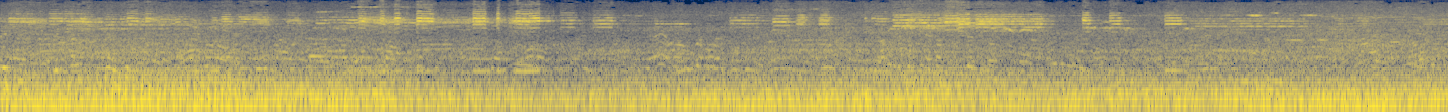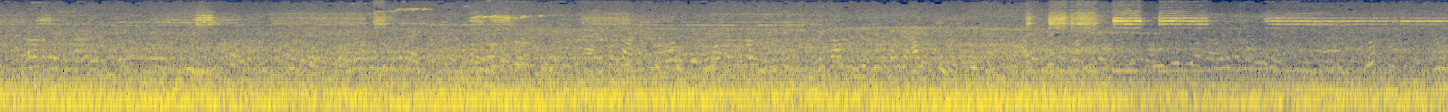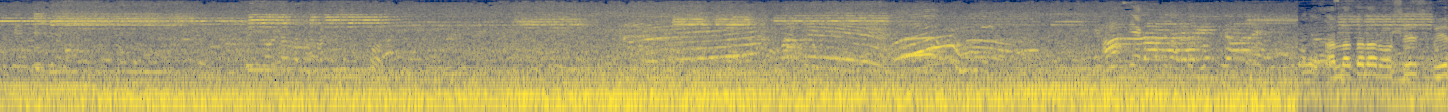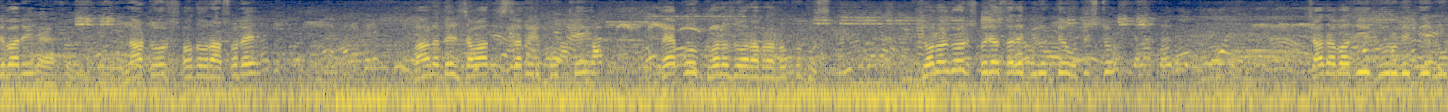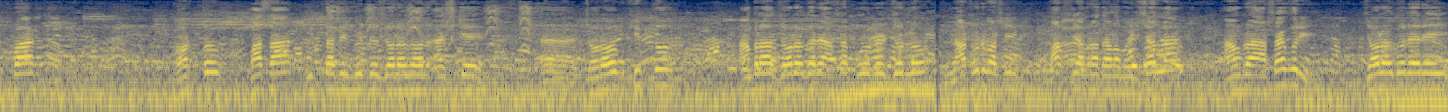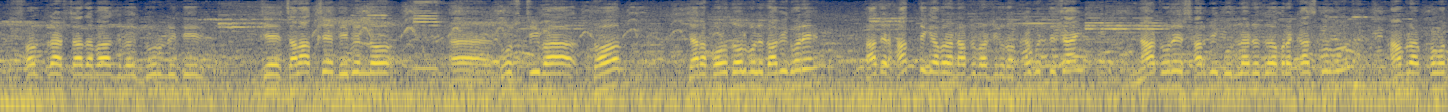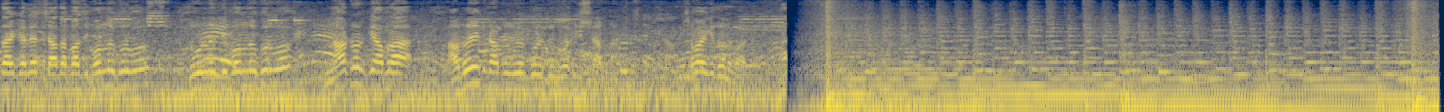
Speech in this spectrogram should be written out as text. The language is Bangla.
বেশি আল্লাহ তালার অশেষ মেহরবানি নাটোর সদর আসনে বাংলাদেশ জামাত ইসলামের পক্ষে ব্যাপক গণজোয়ার আমরা লক্ষ্য করছি। জনগণ স্বৈরাচারের বিরুদ্ধে অতিষ্ঠ চাঁদাবাজি দুর্নীতি লুটপাট অর্থ পাচার ইত্যাদির বিরুদ্ধে জনগণ আজকে চরম ক্ষিপ্ত। আমরা জনগণের আশা পূরণের জন্য নাটোরবাসীর পাশে আমরা দাঁড়াবো ইনশাল্লাহ আমরা আশা করি জনগণের এই সন্ত্রাস, চাঁদাবাজ এবং দুর্নীতির যে চালাচ্ছে বিভিন্ন গোষ্ঠী বা দল, যারা বড় দল বলে দাবি করে, তাদের হাত থেকে আমরা নাটোরবাসীকে রক্ষা করতে চাই। নাটোরের সার্বিক উন্নয়নের জন্য আমরা কাজ করব। আমরা ক্ষমতায় গেলে চাঁদাবাজি বন্ধ করব, দুর্নীতি বন্ধ করব। নাটোরকে আমরা আধুনিক নাটোর গড়ে তুলব ইনশাল্লাহ সবাইকে ধন্যবাদ।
